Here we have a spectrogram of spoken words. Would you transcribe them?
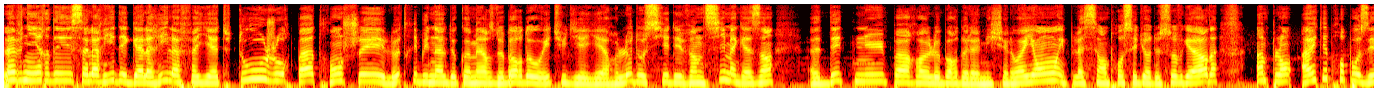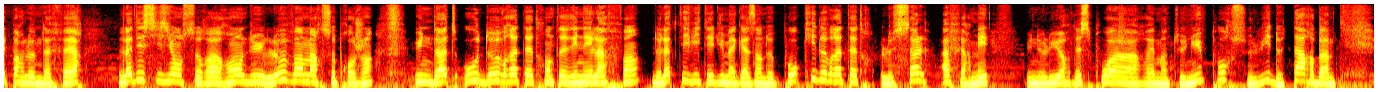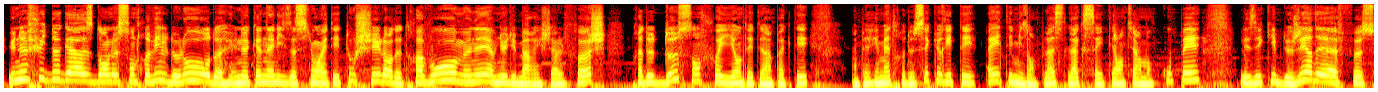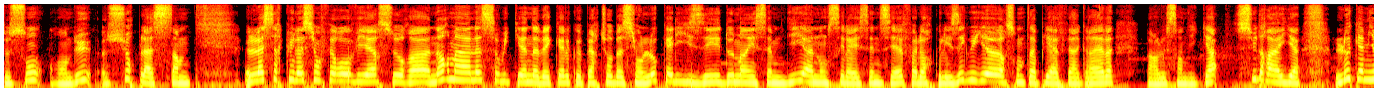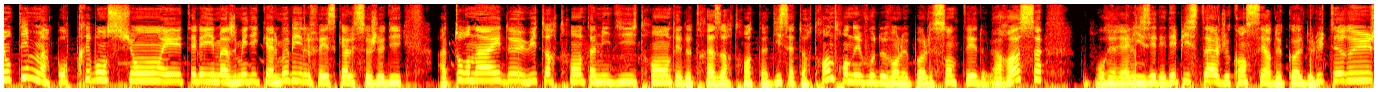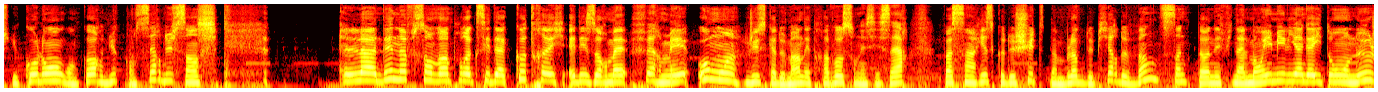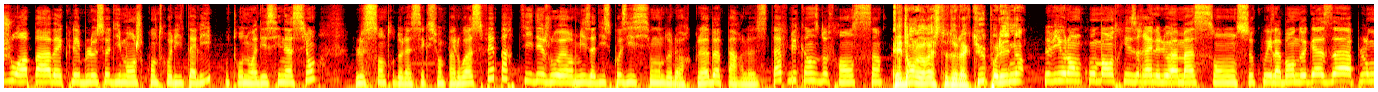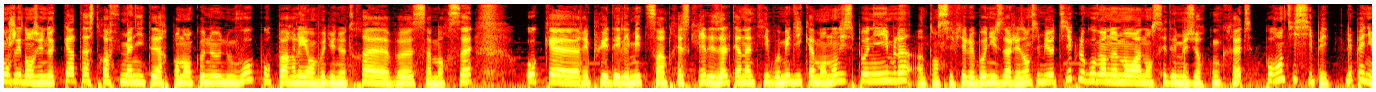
L'avenir des salariés des galeries Lafayette, toujours pas tranché. Le tribunal de commerce de Bordeaux étudiait hier le dossier des 26 magasins euh, détenus par euh, le bord de la Michel Oyon et placés en procédure de sauvegarde. Un plan a été proposé par l'homme d'affaires. La décision sera rendue le 20 mars prochain, une date où devrait être entérinée la fin de l'activité du magasin de Pau qui devrait être le seul à fermer. Une lueur d'espoir est maintenue pour celui de Tarbes. Une fuite de gaz dans le centre-ville de Lourdes. Une canalisation a été touchée lors de travaux menés avenue du Maréchal Foch. Près de 200 foyers ont été impactés. Un périmètre de sécurité a été mis en place. L'axe a été entièrement coupé. Les équipes de GRDF se sont rendues sur place. La circulation ferroviaire sera normale ce week-end avec quelques perturbations localisées demain et samedi, a annoncé la SNCF alors que les aiguilleurs sont appelés à faire grève par le syndicat Sudrail. Le camion TIM pour prévention et téléimage médicale mobile fait escale ce jeudi à Tournaille de 8h30 à 12h30 et de 13h30 à 17h30. Rendez-vous devant le pôle santé de la Rosse. Vous pourrez réaliser des dépistages de cancer de col de l'utérus, du côlon ou encore du cancer du sein. La D920 pour accéder à Cotteret est désormais fermée, au moins jusqu'à demain. Des travaux sont nécessaires face à un risque de chute d'un bloc de pierre de 25 tonnes. Et finalement, Emilien Gaëton ne jouera pas avec les Bleus ce dimanche contre l'Italie au tournoi Destination. Le centre de la section paloise fait partie des joueurs mis à disposition de leur club par le staff du 15 de France. Et dans le reste de l'actu, Pauline? De violents combats entre Israël et le Hamas ont secoué la bande de Gaza, plongée dans une catastrophe humanitaire pendant que nos nouveaux pourparlers en vue d'une trêve s'amorçaient au Caire et puis aider les médecins à prescrire des alternatives aux médicaments non disponibles, intensifier le bon usage des antibiotiques. Le gouvernement a annoncé des mesures concrètes pour anticiper les pénuries.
